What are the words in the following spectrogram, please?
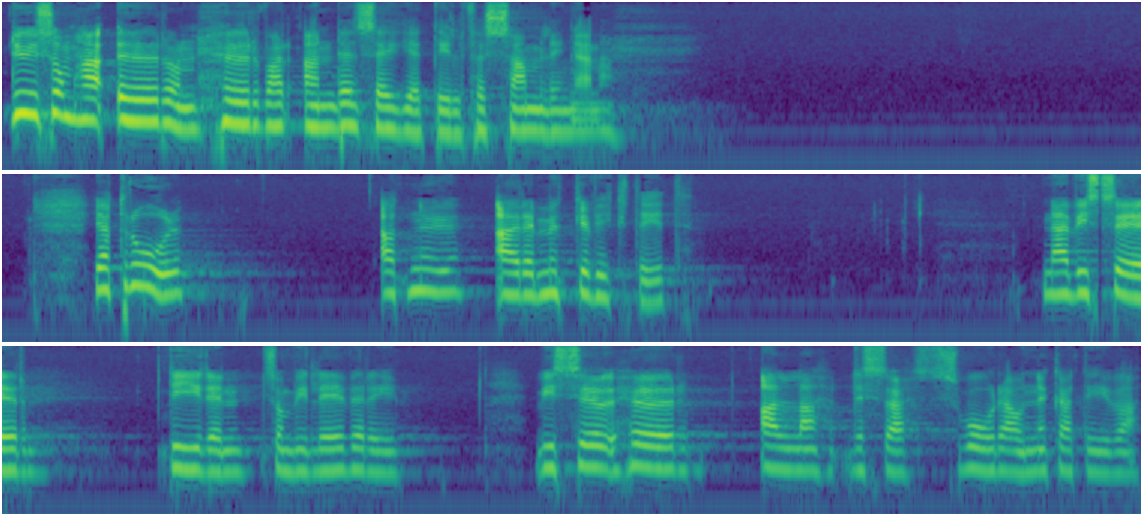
Du som har öron, hör vad Anden säger till församlingarna. Jag tror att nu är det mycket viktigt när vi ser tiden som vi lever i. Vi hör alla dessa svåra och negativa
